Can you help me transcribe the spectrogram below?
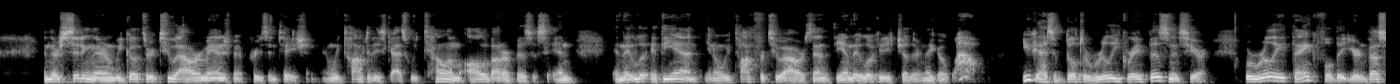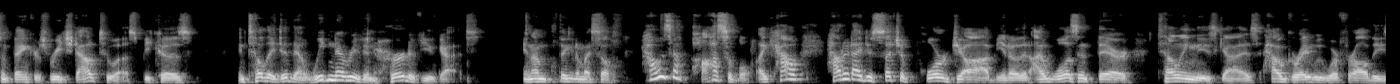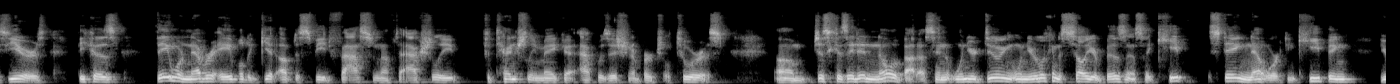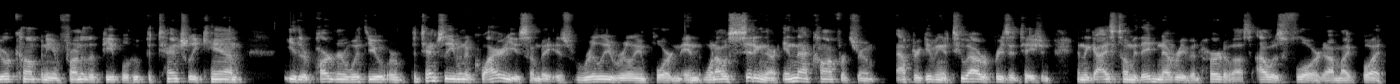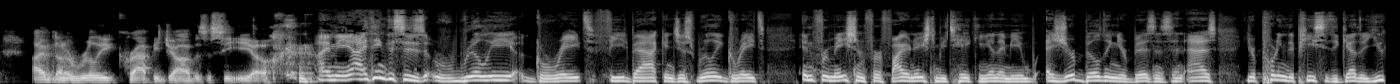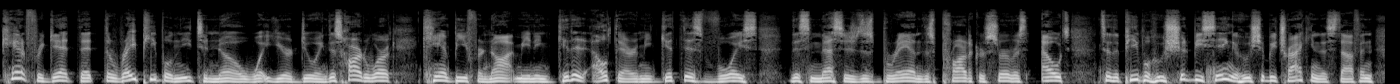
And they're sitting there, and we go through a two hour management presentation, and we talk to these guys. We tell them all about our business, and and they look at the end. You know, we talk for two hours, and at the end, they look at each other and they go, "Wow." You guys have built a really great business here. We're really thankful that your investment bankers reached out to us because until they did that, we'd never even heard of you guys. And I'm thinking to myself, how is that possible? Like how how did I do such a poor job, you know, that I wasn't there telling these guys how great we were for all these years because they were never able to get up to speed fast enough to actually potentially make an acquisition of virtual tourists. Um, just because they didn't know about us. And when you're doing, when you're looking to sell your business, like keep staying networked and keeping your company in front of the people who potentially can either partner with you or potentially even acquire you someday is really, really important. And when I was sitting there in that conference room after giving a two hour presentation and the guys told me they'd never even heard of us, I was floored. I'm like, boy, I've done a really crappy job as a CEO. I mean, I think this is really great feedback and just really great information for Fire Nation to be taking in. I mean, as you're building your business and as you're putting the pieces together, you can't forget that the right people need to know what you're doing. This hard work can't be for naught, meaning get it out there. I mean, get this voice, this message, this brand, this product or service out to the people who should be seeing it, who should be tracking this stuff. And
